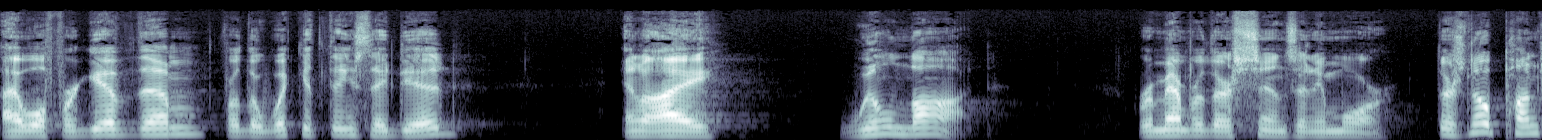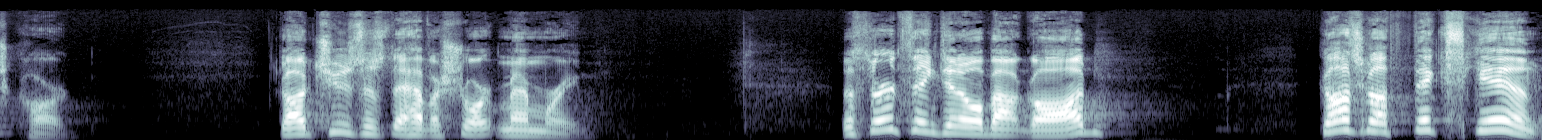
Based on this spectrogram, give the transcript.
I will forgive them for the wicked things they did, and I will not remember their sins anymore. There's no punch card. God chooses to have a short memory. The third thing to know about God God's got thick skin.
